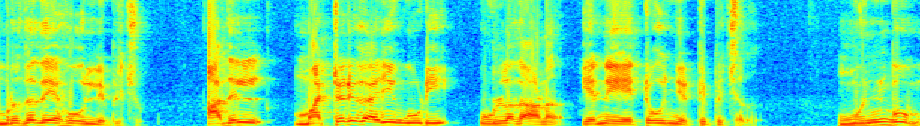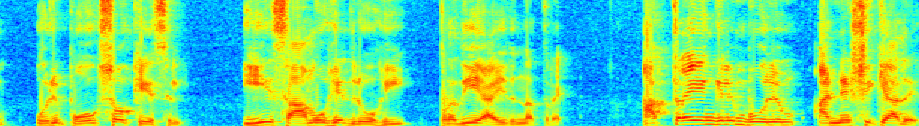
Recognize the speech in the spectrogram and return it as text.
മൃതദേഹവും ലഭിച്ചു. അതിൽ മറ്റൊരു കാര്യം കൂടി ഉള്ളതാണ് എന്നെ ഏറ്റവും ഞെട്ടിപ്പിച്ചത്. മുൻപും ഒരു പോക്സോ കേസിൽ ഈ സാമൂഹ്യദ്രോഹി പ്രതിയായിരുന്നത്രേ. അത്രയെങ്കിലും പോലും അന്വേഷിക്കാതെ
